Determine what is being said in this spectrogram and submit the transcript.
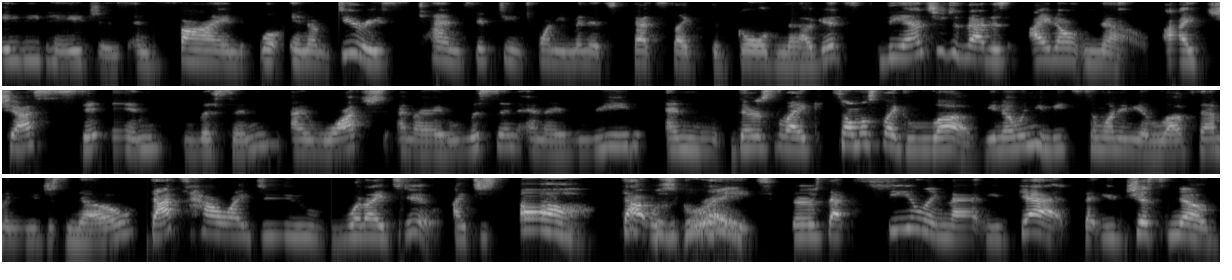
80 pages and find, well, in a series, 10, 15, 20 minutes, that's like the gold nuggets? The answer to that is I don't know. I just sit and listen. I watch and I listen and I read. And there's like, it's almost like love. You know, when you meet someone and you love them and you just know, that's how I do what I do. I just, oh, that was great. There's that feeling that you get that you just know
